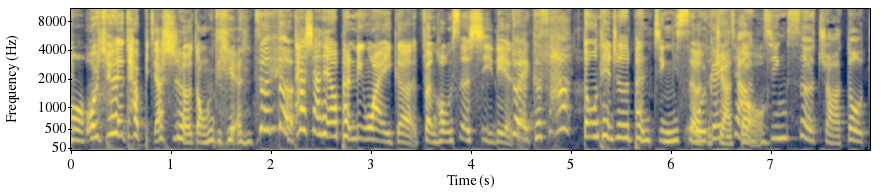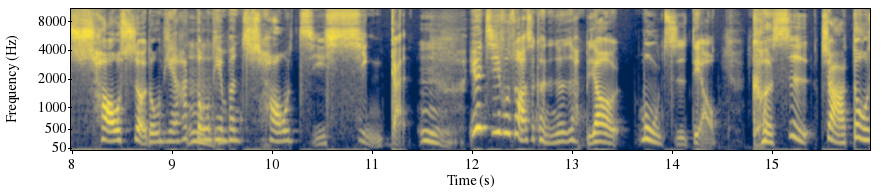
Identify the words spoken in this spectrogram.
哦。我觉得它比较适合冬天，真的。它夏天要喷另外一个粉红色系列，对。可是它冬天就是喷金色的。我跟你讲，金色 J'adore 超适合冬天，它冬天喷超级性感。嗯，因为肌肤主要是可能就是比较木质调。可是爪豆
